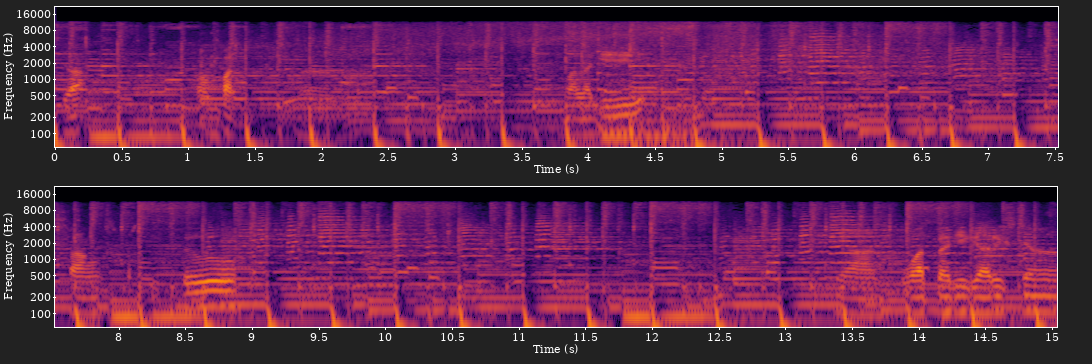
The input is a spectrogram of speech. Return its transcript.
Tiga empat. Nah, lagi. Pasang seperti itu buat lagi garisnya.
